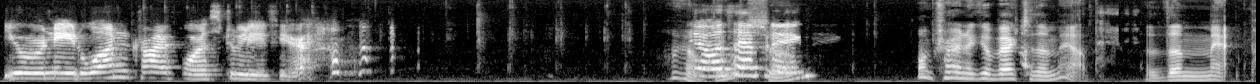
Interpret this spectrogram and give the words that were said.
you need one Triforce to leave here. yeah, what's happening? So. I'm trying to go back to the map. The map.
